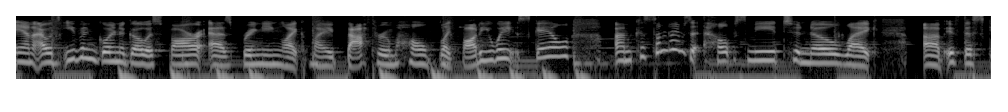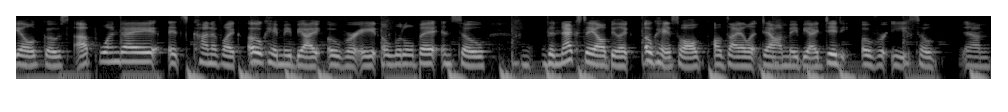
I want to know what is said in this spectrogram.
and I was even going to go as far as bringing like my bathroom home, like body weight scale, because um, sometimes it helps me to know like uh, if the scale goes up one day, it's kind of like, okay, maybe I overate a little bit. And so the next day I'll be like, okay, so I'll, I'll dial it down. Maybe I did overeat. So um,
